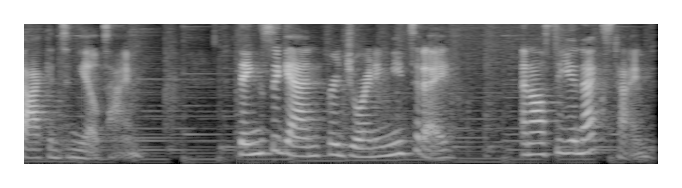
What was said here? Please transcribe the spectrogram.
back into mealtime. Thanks again for joining me today, and I'll see you next time.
